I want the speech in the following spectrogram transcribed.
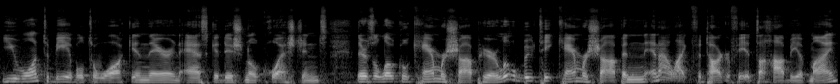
You want to be able to walk in there and ask additional questions. There's a local camera shop here, a little boutique camera shop, and, and I like photography, it's a hobby of mine,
